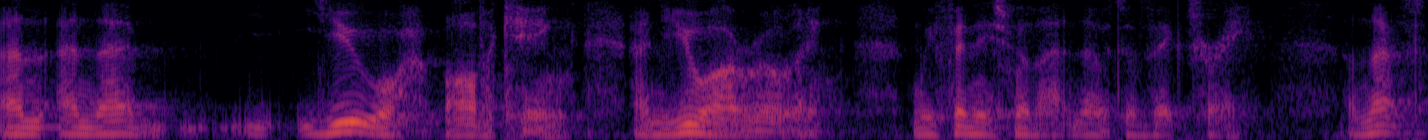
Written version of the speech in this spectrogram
and, and you are the king, and you are ruling we finish with that note of victory. And that's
